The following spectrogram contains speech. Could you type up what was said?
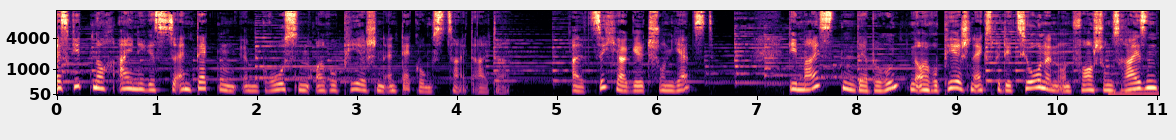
Es gibt noch einiges zu entdecken im großen europäischen Entdeckungszeitalter. Als sicher gilt schon jetzt, die meisten der berühmten europäischen Expeditionen und Forschungsreisen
